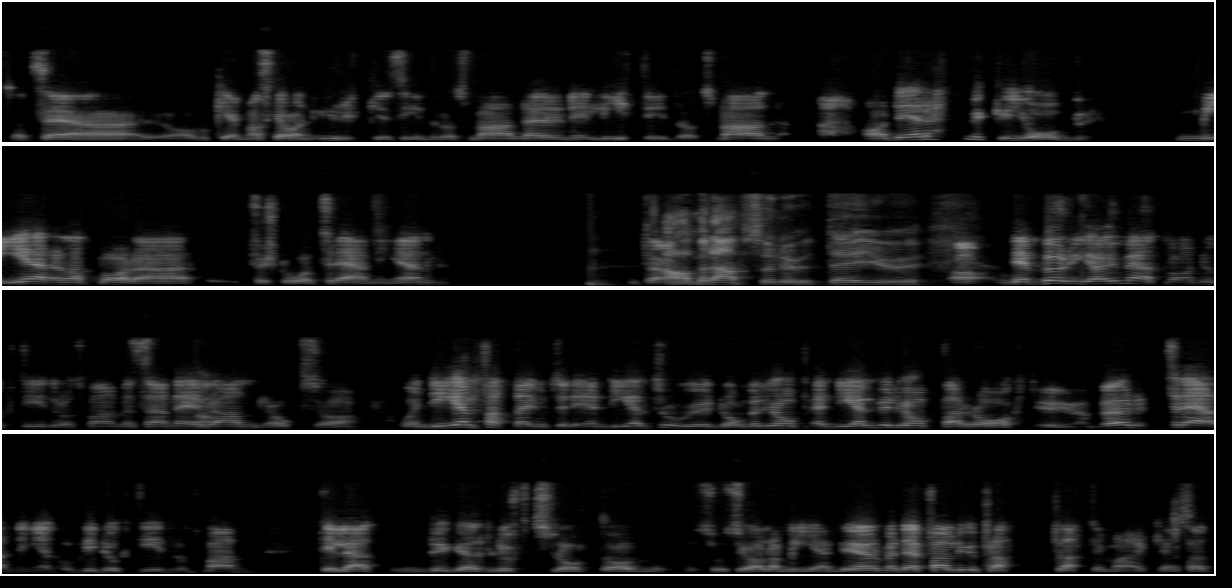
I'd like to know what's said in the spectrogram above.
så att säga, okay, man ska vara en yrkesidrottsman eller en elitidrottsman. Ja, det är rätt mycket jobb mer än att bara förstå träningen. Utan, ja men absolut. Det, är ju... ja, det börjar ju med att vara en duktig idrottsman men sen är det ja. andra också. Och en del fattar ju inte det. En del, tror ju, de vill ju hoppa, en del vill ju hoppa rakt över träningen och bli duktig idrottsman till att bygga ett luftslott av sociala medier. Men det faller ju platt, platt i marken. Så att,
